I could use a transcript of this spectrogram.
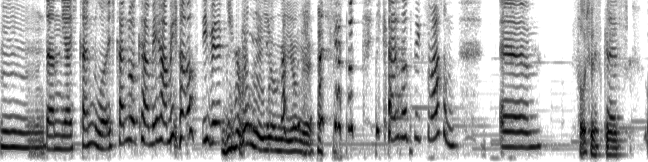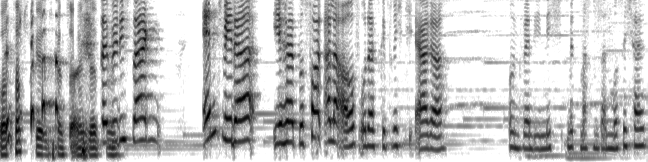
dann, ja, ich kann nur, ich kann nur Kamehameha auf die wirken. Junge, Junge, Junge. Ich kann sonst nichts machen. Ähm, Social Deshalb- Skills oder Soft Skills kannst du einsetzen. dann würde ich sagen, entweder ihr hört sofort alle auf oder es gibt richtig Ärger. Und wenn die nicht mitmachen, dann muss ich halt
